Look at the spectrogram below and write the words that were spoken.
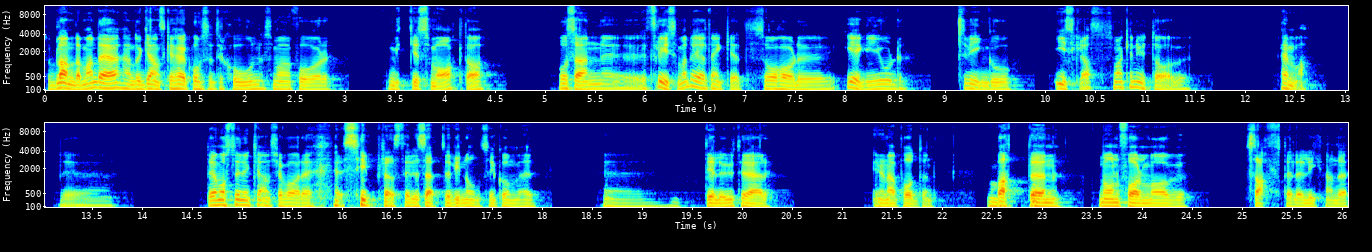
så blandar man det, ändå ganska hög koncentration så man får mycket smak då. Och sen eh, fryser man det helt enkelt så har du egengjord svingod isglass som man kan njuta av hemma. Det, det måste nu kanske vara det simplaste receptet vi någonsin kommer eh, dela ut i, det här, i den här podden. vatten, någon form av saft eller liknande.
